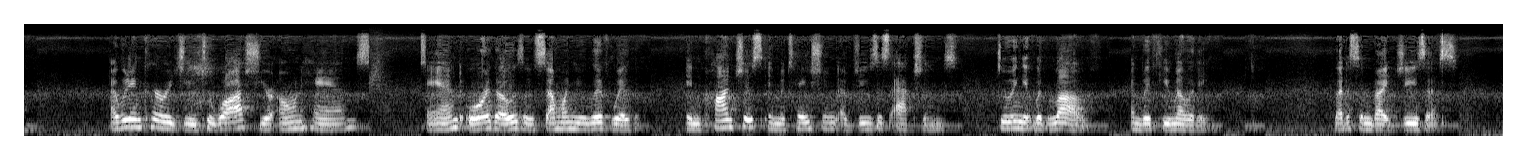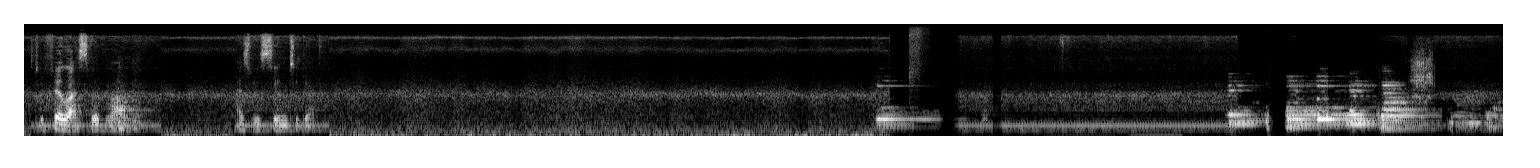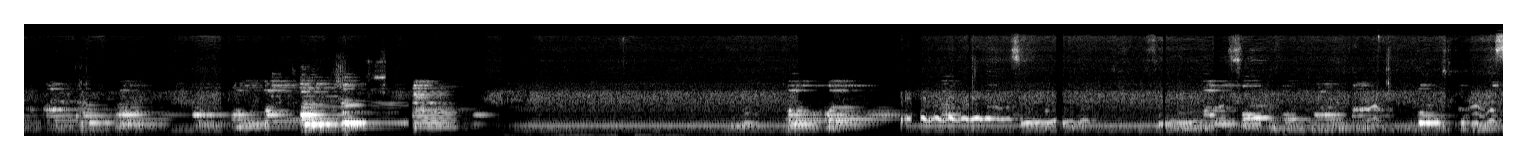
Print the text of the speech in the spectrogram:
I would encourage you to wash your own hands and or those of someone you live with in conscious imitation of Jesus' actions, doing it with love and with humility. Let us invite Jesus to fill us with love as we sing together.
